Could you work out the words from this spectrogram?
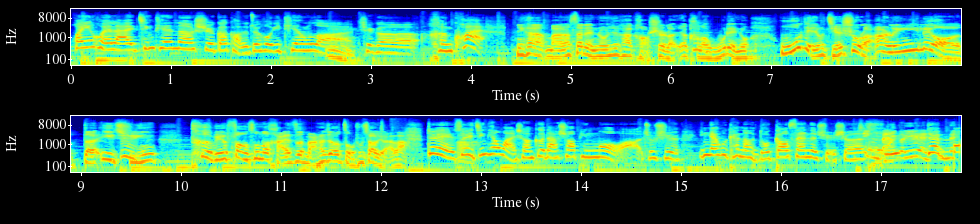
欢迎回来，今天呢是高考的最后一天了，这个很快。你看，马上三点钟就开考试了，要考到五点钟，五点就结束了。二零一六的一群特别放松的孩子，马上就要走出校园了。对，所以今天晚上各大 shopping mall 啊，就是应该会看到很多高三的学生，近半个月对，包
